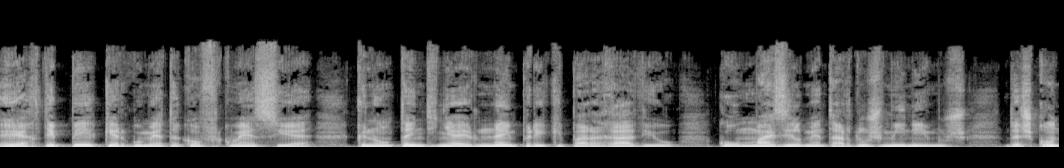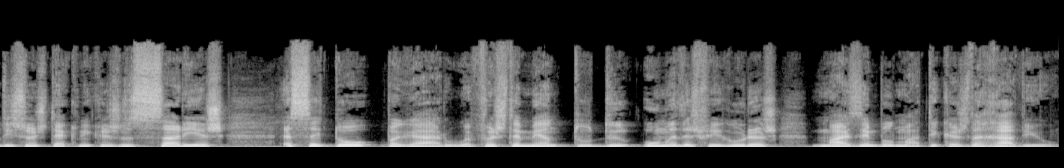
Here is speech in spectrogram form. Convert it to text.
A RTP, que argumenta com frequência que não tem dinheiro nem para equipar a rádio com o mais elementar dos mínimos das condições técnicas necessárias, aceitou pagar o afastamento de uma das figuras mais emblemáticas da rádio.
